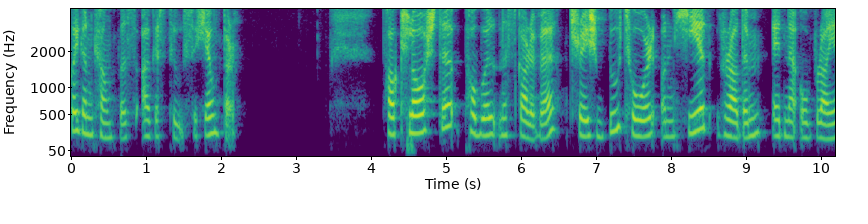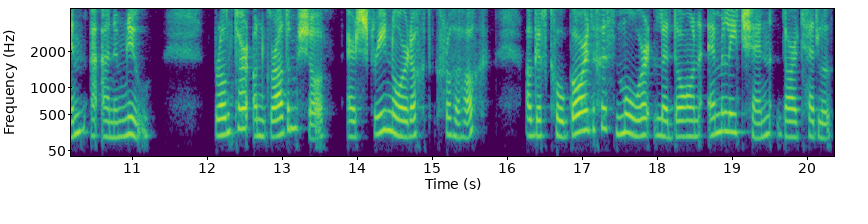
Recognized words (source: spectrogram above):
chuig an campus agus tú sa cheantar. Tá chláiste pobail na scaribhe tar éis bútóir an chéad gradam Edna O'Brien a ainm nu. Brontar an gradam seo ar scríbhneoireacht cruthathach agus cógáirdachas mór le dáin Emily Chen dar tedal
